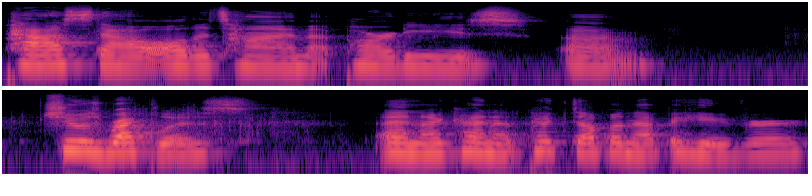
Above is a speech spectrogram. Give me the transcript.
passed out all the time at parties. Um, she was reckless, and I kind of picked up on that behavior,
